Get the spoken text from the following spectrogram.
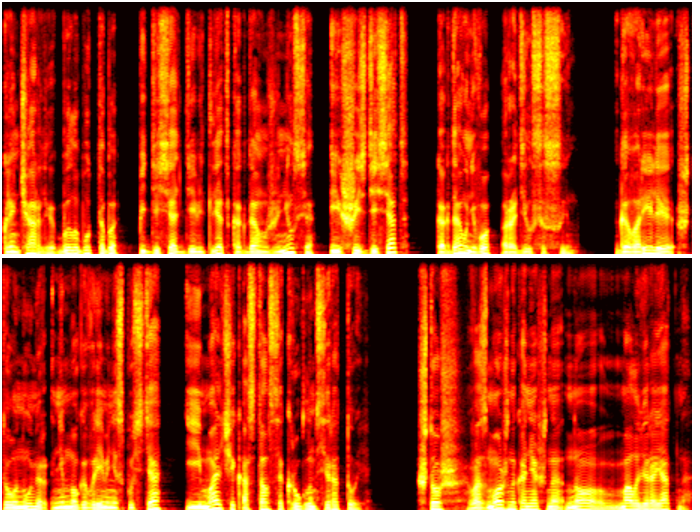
Кленчарли было будто бы 59 лет, когда он женился, и 60, когда у него родился сын. Говорили, что он умер немного времени спустя, и мальчик остался круглым сиротой. Что ж, возможно, конечно, но маловероятно.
